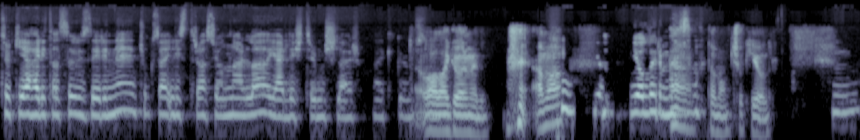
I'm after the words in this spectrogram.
Türkiye haritası üzerine çok güzel illüstrasyonlarla yerleştirmişler. Belki görmüşsündür. Vallahi görmedim ama Yo yollarım ben Ha, tamam, çok iyi olur. Hıı.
